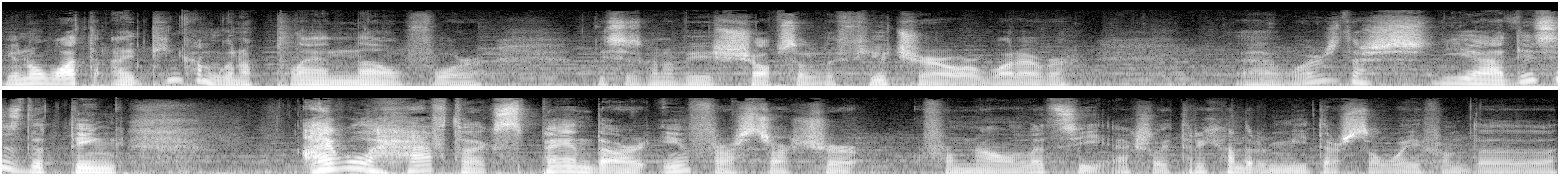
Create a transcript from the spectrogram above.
You know what? I think I'm gonna plan now for... This is gonna be shops of the future or whatever. Uh, where's the... Yeah, this is the thing. I will have to expand our infrastructure from now on. Let's see, actually 300 meters away from the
